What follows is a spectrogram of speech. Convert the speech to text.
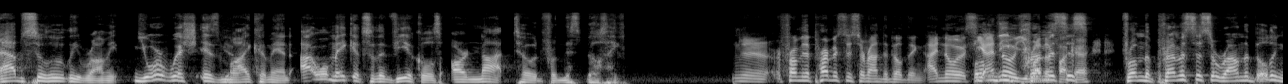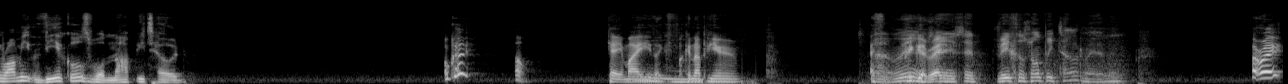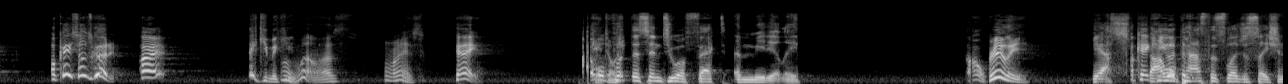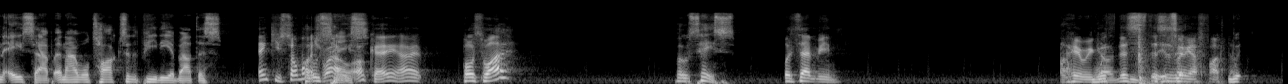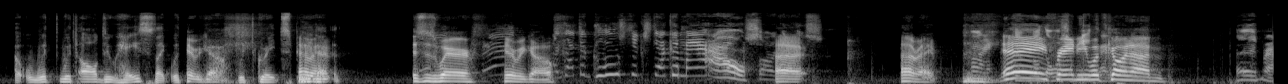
Absolutely, Rami. Your wish is my command. I will make it so that vehicles are not towed from this building. No, no, no, From the premises around the building. I know. See, From I know the you, premises, motherfucker. From the premises around the building, Rami, vehicles will not be towed. Okay. Oh. Okay. Am I like fucking up here? That's Uh, pretty good, They You said vehicles won't be towed, man. All right. Okay, sounds good. All right. Thank you, Mickey. Well, that's all right. Okay. I will don't- put this into effect immediately. Oh, really? Yes. Okay, can I you will the- pass this legislation ASAP, and I will talk to the PD about this Thank you so much. Post wow. haste. Okay. All right. Post what? post haste. What's that mean? Oh, here we go. With- this this is gonna a- get fucked up. With, uh, with with all due haste, like with Here we go. with great speed. All right. This is where. Here we go. I got the glue stick stuck in my house. Sorry, Uh. All right. Hi. Hey, Good mother was a Franny, what's going on? Hey, bro.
